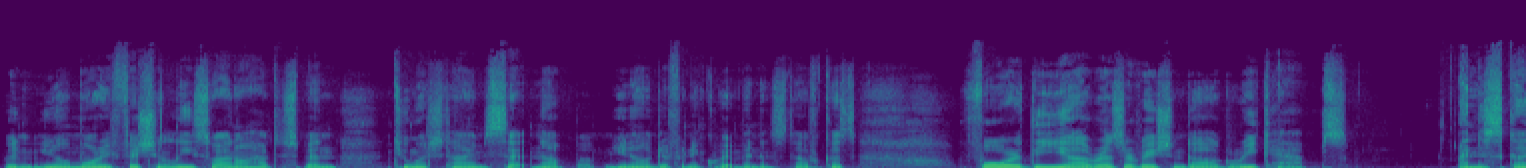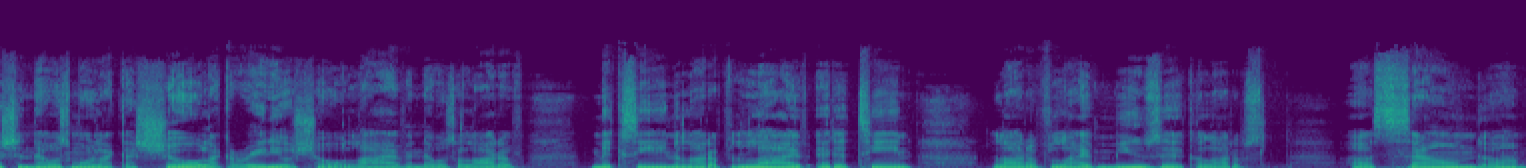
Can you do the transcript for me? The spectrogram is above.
but you know more efficiently, so I don't have to spend too much time setting up you know different equipment and stuff. Because for the uh, reservation dog recaps and discussion, that was more like a show, like a radio show live, and there was a lot of mixing, a lot of live editing, a lot of live music, a lot of uh, sound um,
